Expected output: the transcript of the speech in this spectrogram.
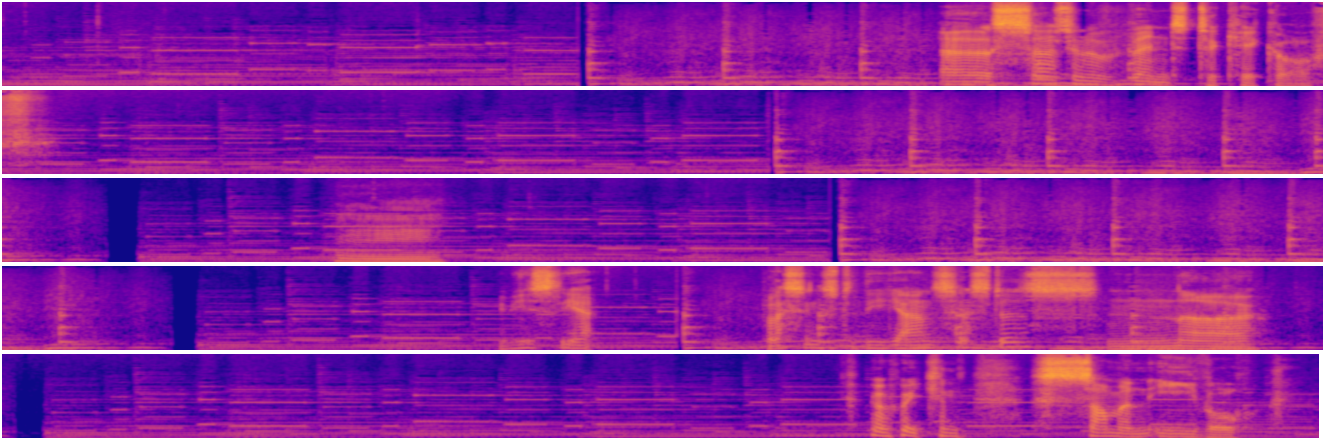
a certain event to kick off. Hmm. use the blessings to the ancestors? No. we can summon evil.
